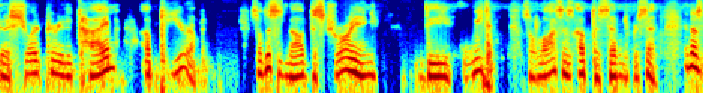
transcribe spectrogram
in a short period of time up to Europe. So this is now destroying the wheat. So losses up to 70%. And there's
